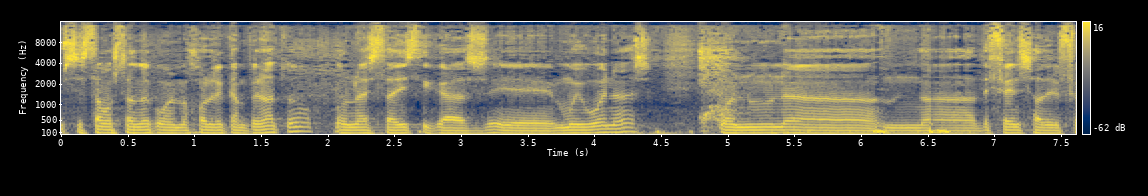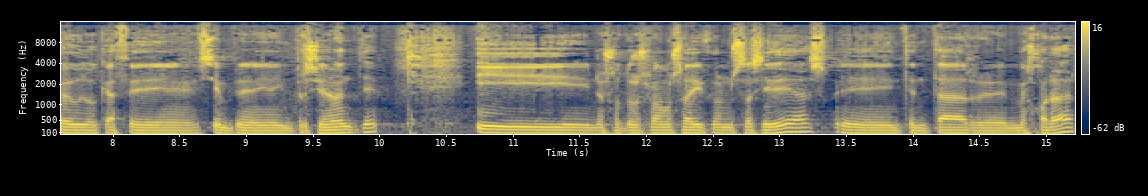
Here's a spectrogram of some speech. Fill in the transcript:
se está mostrando como el mejor del campeonato, con unas estadísticas eh, muy buenas, con una, defensa del feudo que hace siempre impresionante y nosotros vamos a ir con nuestras ideas, eh, intentar eh, mejorar,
